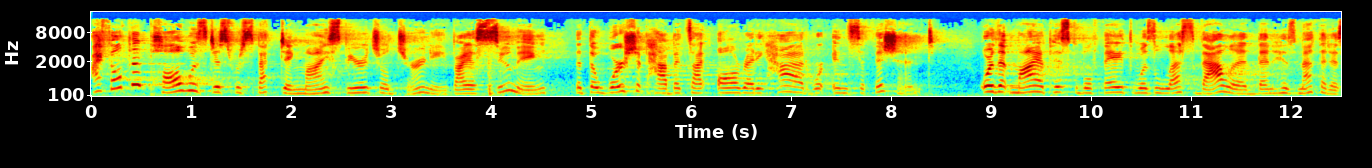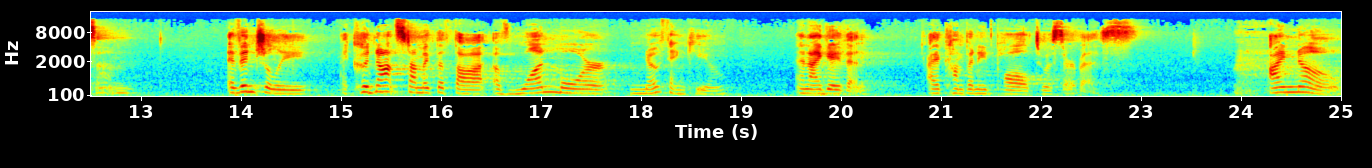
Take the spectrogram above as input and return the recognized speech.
I felt that Paul was disrespecting my spiritual journey by assuming that the worship habits I already had were insufficient, or that my Episcopal faith was less valid than his Methodism. Eventually, I could not stomach the thought of one more no thank you and I gave in. I accompanied Paul to a service. I know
